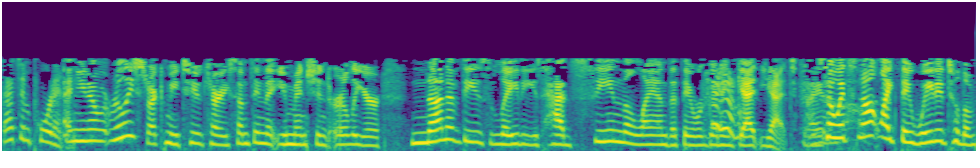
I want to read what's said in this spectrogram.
That's important. And you know, it really struck me too, Carrie, something that you mentioned earlier. None of these ladies had seen the land that they were going to get yet. Right. So it's not like they waited till the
